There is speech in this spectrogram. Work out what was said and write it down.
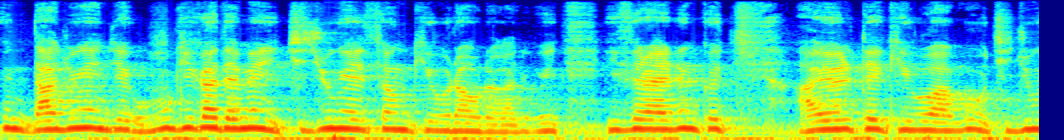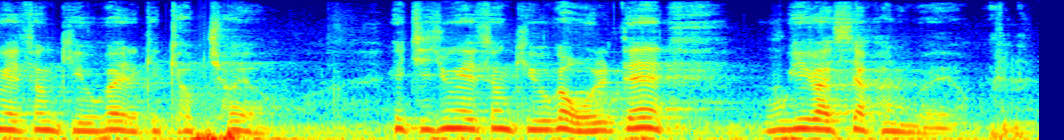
나중에 이제 우기가 되면 지중해성 기후라고 그래가지고 이스라엘은 그 아열대 기후하고 지중해성 기후가 이렇게 겹쳐요. 그 지중해성 기후가 올 때 우기가 시작하는 거예요.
